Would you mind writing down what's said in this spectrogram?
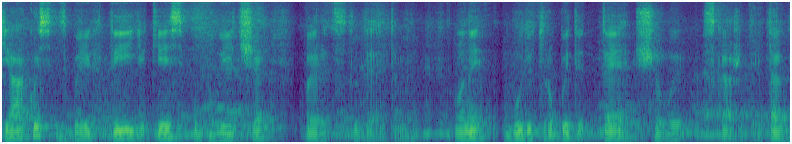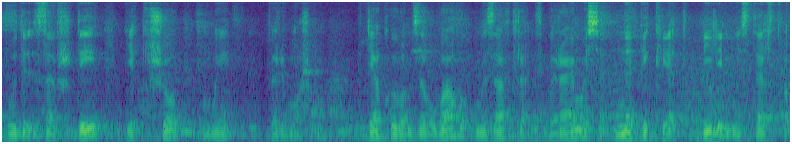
якось зберегти якесь обличчя перед студентами. Вони будуть робити те, що ви скажете. І так буде завжди, якщо ми переможемо. Дякую вам за увагу. Ми завтра збираємося на пікет біля Міністерства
